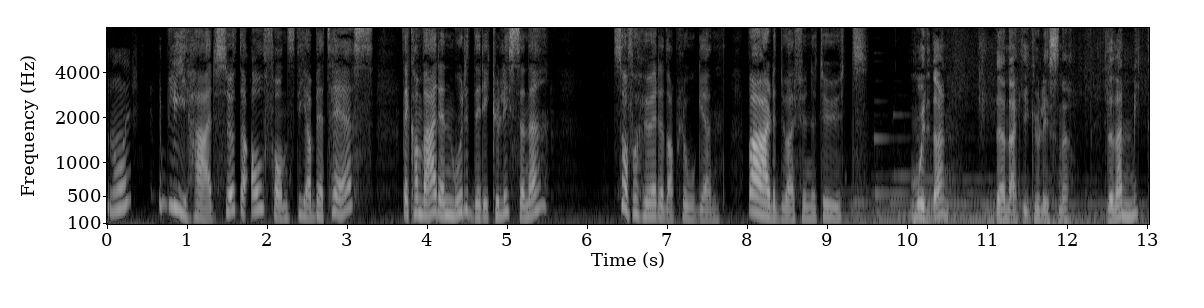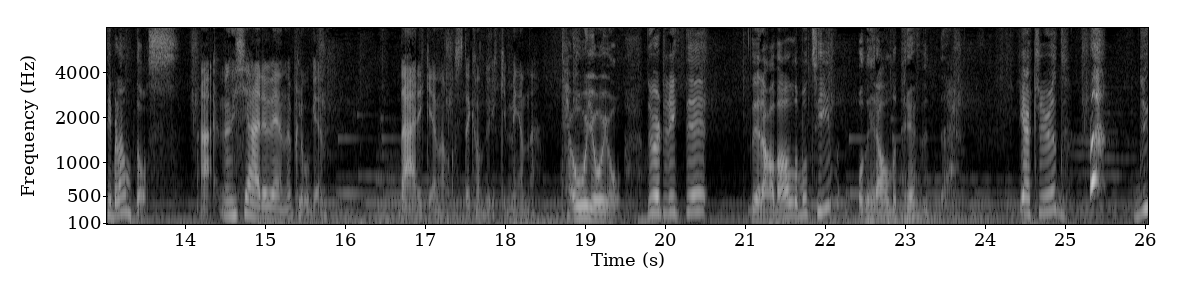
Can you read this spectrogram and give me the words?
Mor? Bli her, søte Alfons diabetes. Det kan være en morder i kulissene. Så få høre da, Plogen. Hva er det du har funnet ut? Morderen, den er ikke i kulissene. Den er midt iblant oss. Nei, men kjære vene Plogen. Det er ikke en av oss, det kan du ikke mene. Jo, jo, jo. Du hørte riktig. Dere hadde alle motiv, og dere alle prøvde. Gjertrud, du,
